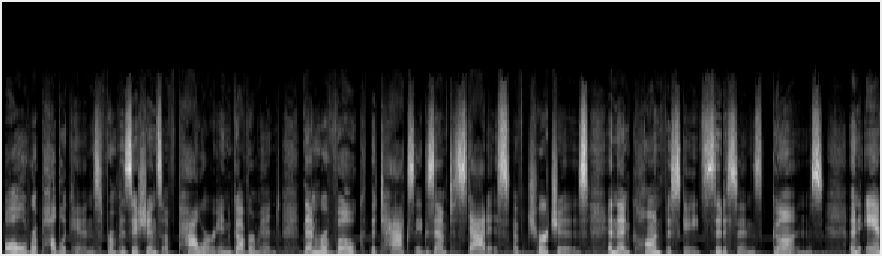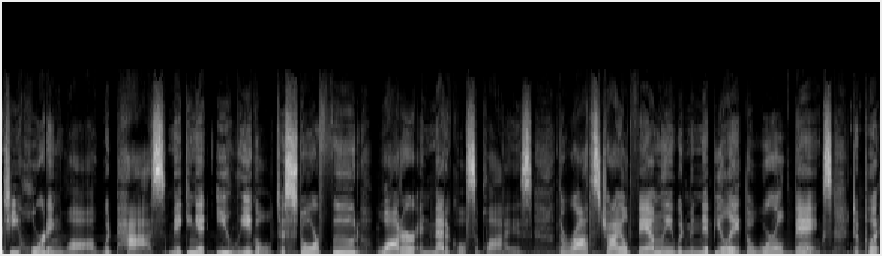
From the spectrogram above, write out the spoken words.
all Republicans from positions of power in government, then revoke the tax exempt status of churches, and then confiscate citizens' guns. An anti hoarding law would pass, making it illegal to store food, water, and medical supplies. The Rothschild family would manipulate the world banks to put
